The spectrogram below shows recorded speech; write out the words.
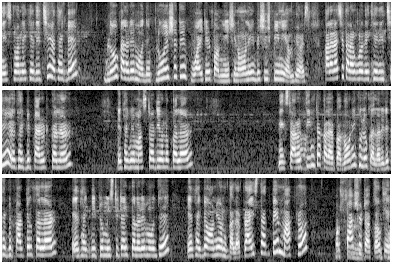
নেক্সট ওয়ান দেখিয়ে দিচ্ছি, এটা থাকবে ব্লু কালারের মধ্যে। ব্লু এর সাথে হোয়াইটের কম্বিনেশন অনেক বেশি প্রিমিয়াম ভিউয়ার্স কালার আছে কালারগুলো দেখিয়ে দিচ্ছি। এটা থাকবে প্যারট কালার এ থাকবে মাস্টার্ড ইয়েলো কালার নেক্সট আরও তিনটা কালার পাবে, অনেকগুলো কালার এটা থাকবে পার্পল কালার এটা থাকবে একটু মিষ্টি টাইপ কালারের মধ্যে। এটা থাকবে অনিয়ন কালার প্রাইস থাকবে মাত্র পাঁচশো টাকা, পাঁচশো।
